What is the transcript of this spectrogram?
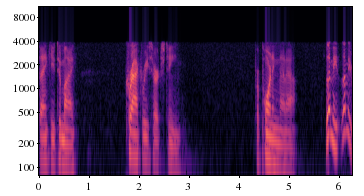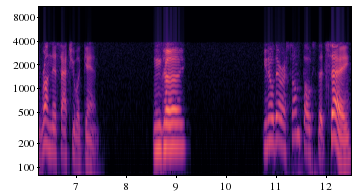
Thank you to my crack research team for pointing that out. Let me let me run this at you again. Okay. You know, there are some folks that say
